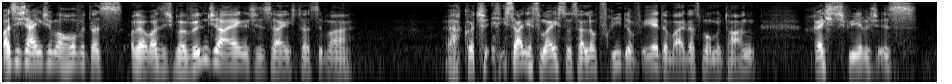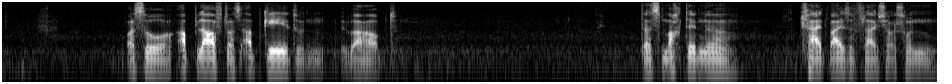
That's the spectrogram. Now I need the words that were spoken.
was ich eigentlich immer hoffe, dass, oder was ich mir wünsche eigentlich, ist eigentlich, dass immer, ja Gott, ich sage jetzt mal echt so salopp Friede auf Erde, weil das momentan recht schwierig ist, was so abläuft, was abgeht und überhaupt. Das macht den äh, zeitweise vielleicht auch schon,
